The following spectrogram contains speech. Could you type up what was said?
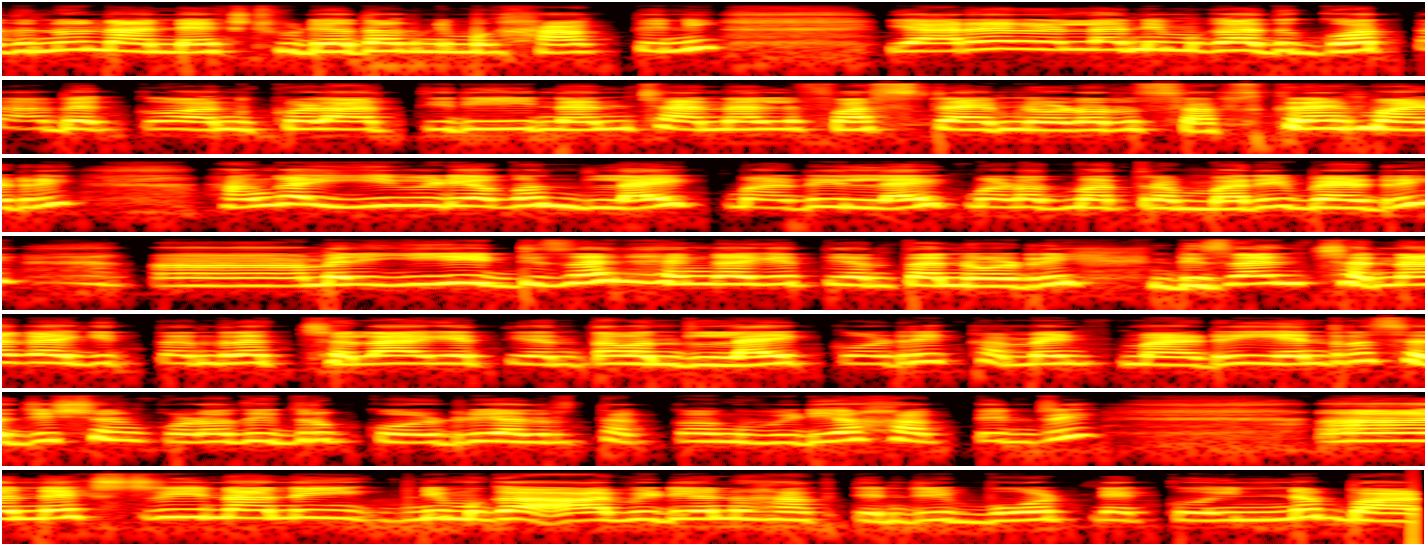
ಅದನ್ನು ನಾನು ನೆಕ್ಸ್ಟ್ ವಿಡಿಯೋದಾಗ ನಿಮ್ಗೆ ಹಾಕ್ತೀನಿ. ಯಾರ್ಯಾರೆಲ್ಲ ನಿಮ್ಗೆ ಅದು ಗೊತ್ತಾಗಬೇಕು ಅನ್ಕೊಳತ್ತೀರಿ ನನ್ನ ಚಾನಲ್ ಫಸ್ಟ್ ಟೈಮ್ ನೋಡೋರು ಸಬ್ಸ್ಕ್ರೈಬ್ ಮಾಡಿರಿ. ಹಂಗೆ ಈ ವಿಡಿಯೋಗೊಂದು ಲೈಕ್ ಮಾಡಿರಿ. ಲೈಕ್ ಮಾಡೋದು ಮಾತ್ರ ಮರಿಬೇಡ್ರಿ ಆಮೇಲೆ ಈ ಡಿಸೈನ್ ಹೆಂಗಾಗೈತಿ ಅಂತ ನೋಡ್ರಿ. ಡಿಸೈನ್ ಚೆನ್ನಾಗಾಗಿತ್ತಂದ್ರೆ ಚಲೋ ಆಗೈತಿ ಅಂತ ಒಂದು ಲೈಕ್ ಕೊಡ್ರಿ ಕಮೆಂಟ್ ಮಾಡಿರಿ. ಏನಾರ ಸಜೆಷನ್ ಕೊಡೋದಿದ್ರು ಕೊಡ್ರಿ, ಅದ್ರ ತಕ್ಕಂಗೆ ವಿಡಿಯೋ ಹಾಕ್ತೀನಿ ರೀ ನೆಕ್ಸ್ಟ್ ರೀ ನಾನು ಈಗ ನಿಮ್ಗೆ ಆ ವಿಡಿಯೋನು ಹಾಕ್ತೀನಿ ರೀ ಬೋಟ್ ನೆಕ್ಕು ಇನ್ನೂ ಭಾಳ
